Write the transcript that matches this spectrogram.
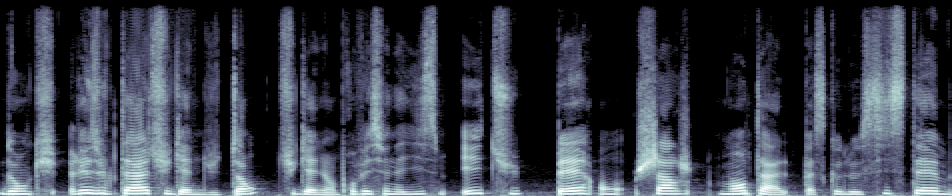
Donc, résultat, tu gagnes du temps, tu gagnes en professionnalisme et tu perds en charge mentale parce que le système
